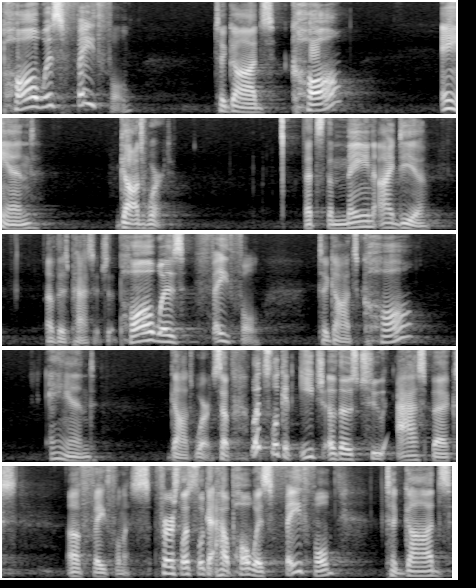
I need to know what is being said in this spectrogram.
Paul was faithful to God's call and God's word. That's the main idea of this passage. That Paul was faithful to God's call and God's word. So let's look at each of those two aspects of faithfulness. First, let's look at how Paul was faithful to God's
